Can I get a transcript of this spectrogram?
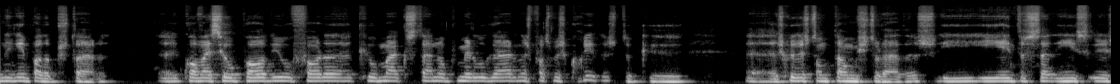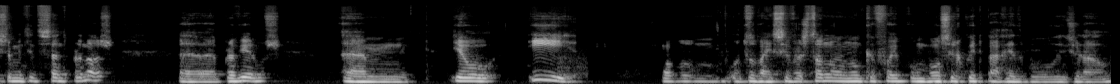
ninguém pode apostar uh, qual vai ser o pódio fora que o Max está no primeiro lugar nas próximas corridas, porque uh, as coisas estão tão misturadas e, e é interessante e é extremamente interessante para nós uh, para vermos. Um, eu e tudo bem, Silverstone nunca foi um bom circuito para a Red Bull em geral,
